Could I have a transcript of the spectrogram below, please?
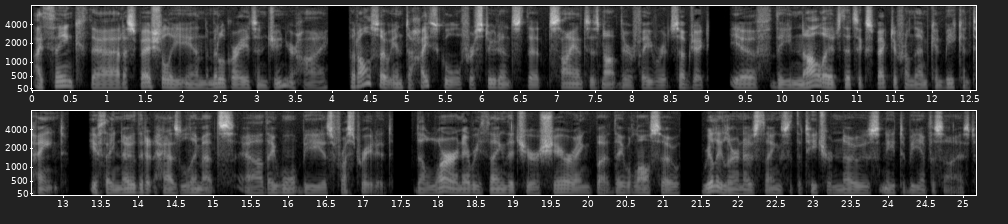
I think that especially in the middle grades and junior high, but also into high school for students that science is not their favorite subject, if the knowledge that's expected from them can be contained, if they know that it has limits, uh, they won't be as frustrated. They'll learn everything that you're sharing, but they will also really learn those things that the teacher knows need to be emphasized.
